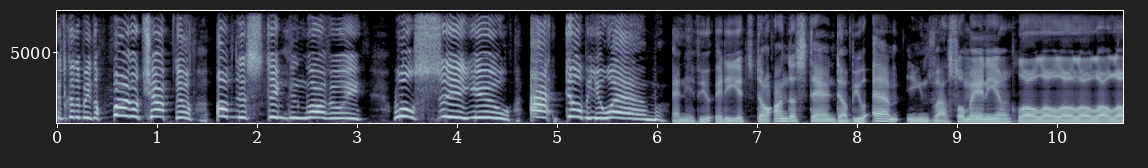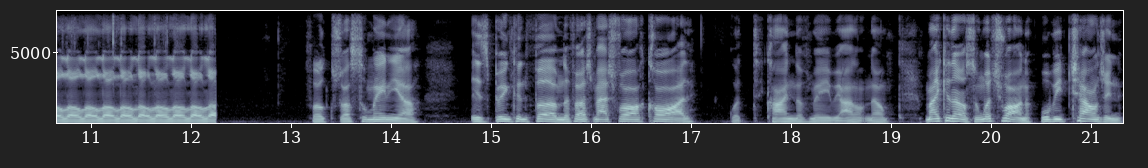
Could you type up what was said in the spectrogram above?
is gonna be the final chapter of this stinking rivalry. We'll see you at WM. Any of you idiots don't understand WM means WrestleMania. Lo lo lo lo lo lo lo lo lo lo lo lo lo lo lo. Folks, WrestleMania is been confirmed. The first match for our card. What kind of maybe, I don't know. Mike and Nelson, which one will be challenging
